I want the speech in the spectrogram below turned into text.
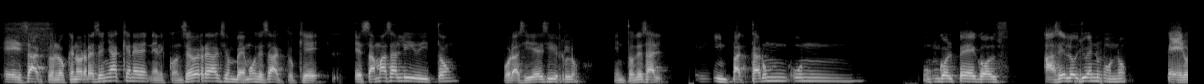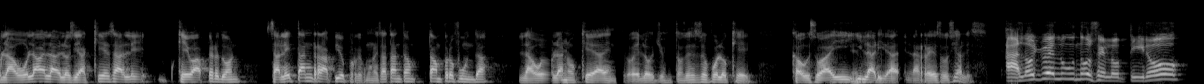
Exacto, en lo que nos reseña que en el consejo de redacción vemos exacto, que está más salidito, por así decirlo, entonces al impactar un, un golpe de golf hace el hoyo en uno, pero la bola a la velocidad que sale, que va, perdón, sale tan rápido, porque como está tan, tan, profunda, la bola no queda dentro del hoyo. Entonces eso fue lo que causó ahí hilaridad en las redes sociales. Al hoyo el uno se lo tiró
